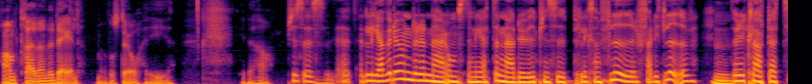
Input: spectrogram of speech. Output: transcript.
framträdande del, man förstår, i, i det här. Precis. Eh, lever du under den här omständigheten när du i princip liksom flyr för ditt liv, mm. då är det klart att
